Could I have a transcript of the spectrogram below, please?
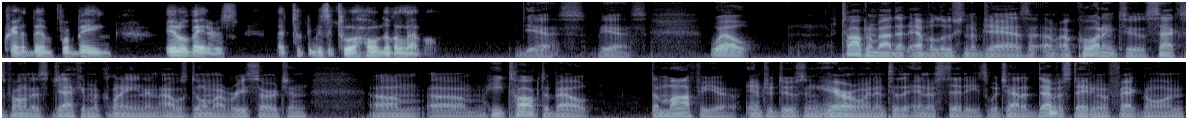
credit them for being innovators that took the music to a whole nother level. Yes, yes. Well, talking about that evolution of jazz, uh, according to saxophonist Jackie McLean, and I was doing my research, and um, um, he talked about the mafia introducing heroin into the inner cities, which had a devastating effect on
